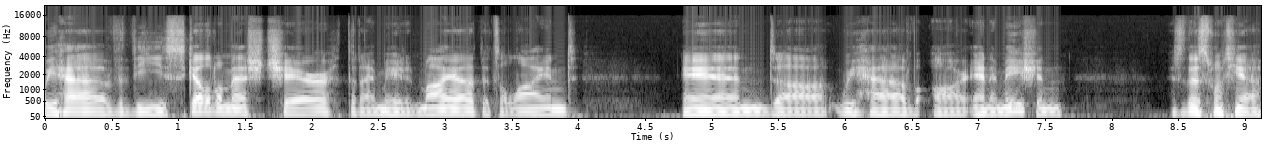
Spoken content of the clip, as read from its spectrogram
We have the skeletal mesh chair that I made in Maya that's aligned. And uh, we have our animation. Is this one? Yeah.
